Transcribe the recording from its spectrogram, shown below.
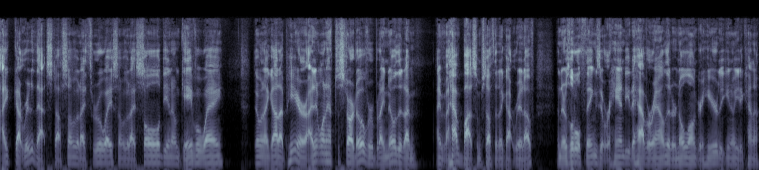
I got rid of that stuff. Some of it I threw away, some of it I sold, you know, gave away. Then when I got up here, I didn't want to have to start over, but I know that I'm I have bought some stuff that I got rid of. And there's little things that were handy to have around that are no longer here that you know you kind of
